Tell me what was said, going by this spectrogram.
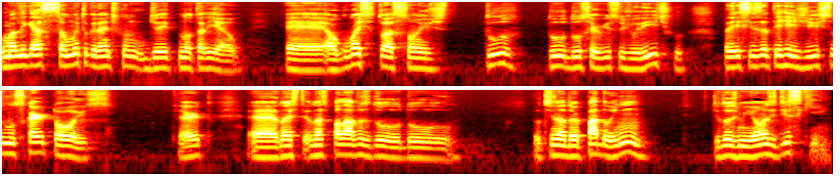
uma ligação muito grande com o direito notarial. É, algumas situações do, do, do serviço jurídico precisa ter registro nos cartórios, certo? É, nas palavras do, do, do treinador Padoim, de 2011, diz que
